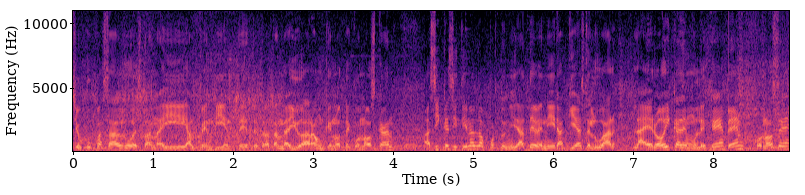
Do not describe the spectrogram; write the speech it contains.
Si ocupas algo, están ahí al pendiente, te tratan de ayudar aunque no te conozcan. Así que si tienes la oportunidad de venir aquí a este lugar, la heroica de Mulegé, ven, conoce.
